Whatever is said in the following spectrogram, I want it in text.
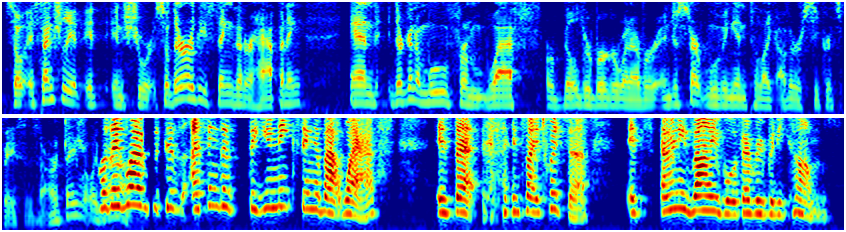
So essentially, it, it ensures. So there are these things that are happening and they're going to move from WEF or Bilderberg or whatever, and just start moving into like other secret spaces, aren't they? Like, well, they won't because I think that the unique thing about WEF is that it's like Twitter; it's only valuable if everybody comes.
